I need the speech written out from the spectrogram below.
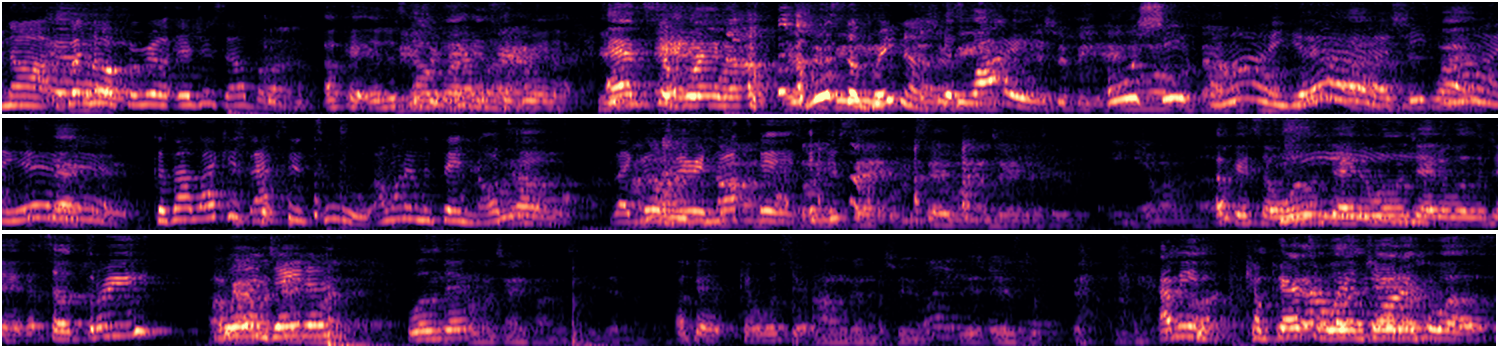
no, but no, for real, Idris Elba. Okay, Idris He should Elba and Sabrina. And Sabrina. Who's be- Sabrina? it should His be- wife. It should be Oh, anyone she fine. Yeah, Yeah, she fine. Yeah, Exactly. Because I like his accent too. I want him to say naughty. Yeah. Like I go very this not- um, naughty. So you say you say Will and Jada too? Yeah. Okay, so Will and Jada, Will and Jada, Will and Jada. So three, Okay, Will and Jada? Will and Jada? I'm gonna change mine to be different. then. Okay, okay, what's yours? I'm gonna choose. Why are you it- it's changing the- I mean, compared to Will and Jada, who else?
